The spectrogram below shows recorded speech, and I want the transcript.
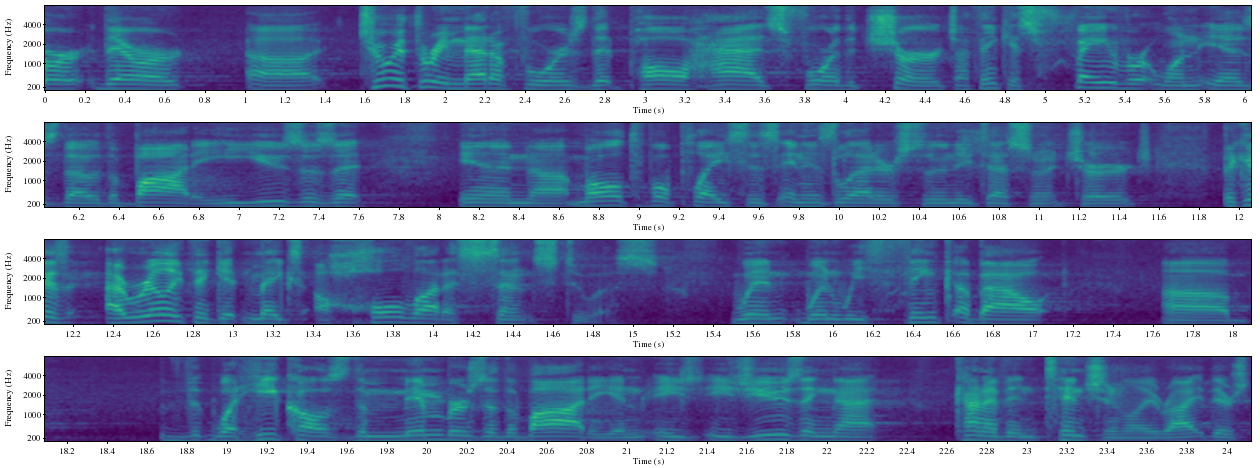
are, there are uh, two or three metaphors that Paul has for the church. I think his favorite one is, though, the body. He uses it in uh, multiple places in his letters to the New Testament church because I really think it makes a whole lot of sense to us when, when we think about um, what he calls the members of the body. And he's, he's using that kind of intentionally, right? There's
